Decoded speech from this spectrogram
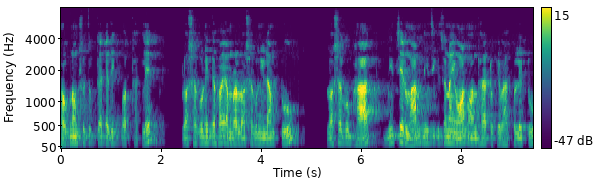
ভগ্ন অংশযুক্ত একাধিক পদ থাকলে লসাগু নিতে হয়। আমরা লসাগু নিলাম টু। লসাগু ভাগ, নিচের মান, নিচে কিছু নাই, ওয়ান ওয়ান ধারা টুকে ভাগ করলে টু।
